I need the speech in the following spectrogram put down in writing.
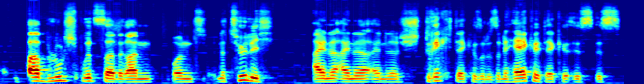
paar Blutspritzer dran. Und natürlich eine, eine, eine Strickdecke, so so eine Häkeldecke ist, ist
